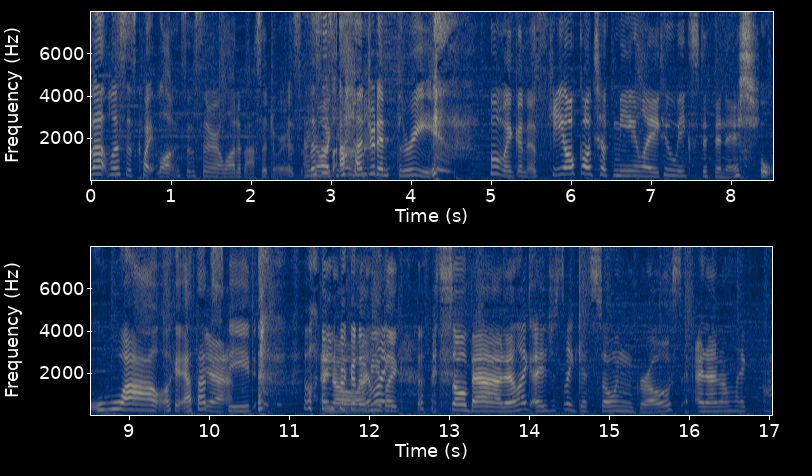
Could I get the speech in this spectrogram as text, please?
that list is quite long since there are a lot of Asadoras. I This know, is 103. oh my goodness. Kyoko took me like two weeks to finish. Wow. Okay, at that Yeah. speed, I know. you're gonna I'm be like, like, it's so bad, and like I just like get so engrossed, and then I'm like, oh,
